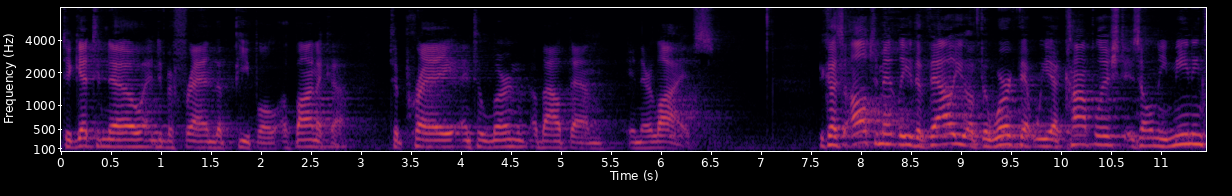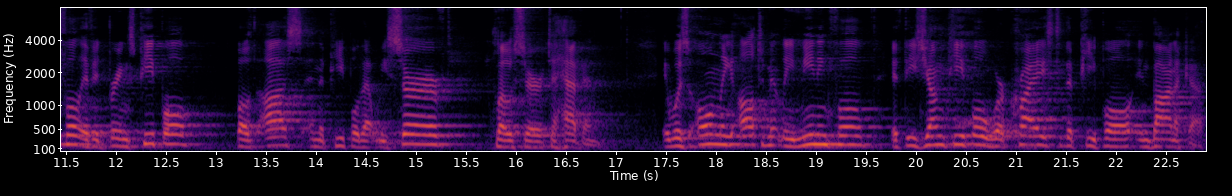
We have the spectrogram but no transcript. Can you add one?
to get to know and to befriend the people of Bonica, to pray and to learn about them in their lives. Because ultimately, the value of the work that we accomplished is only meaningful if it brings people, both us and the people that we served, closer to heaven. It was only ultimately meaningful if these young people were Christ to the people in Bonica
